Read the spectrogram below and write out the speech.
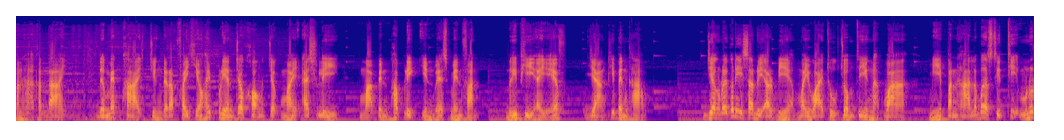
ปัญหากันได้เดอะแม็กพายจึงได้รับไฟเขียวให้เปลี่ยนเจ้าของจากไมค์แอชลีย์มาเป็น Public Investment Fund หรือ PIF อย่างที่เป็นข่าว อย่างไรก็ดีซาอุดิอาระเบียไม่วายถูกโจมตีอย่างหนักว่า มีปัญหาละเมิดสิทธิมนุ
